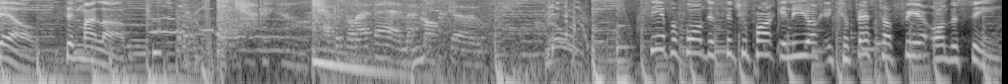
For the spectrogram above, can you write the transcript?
Adele, Send My Love. Capital, Capital FM, Moscow. Sia performed at Central Park in New York and confessed her fear on the scene.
